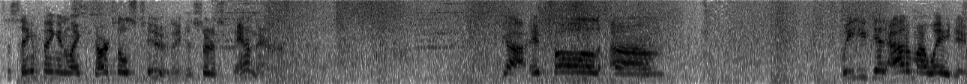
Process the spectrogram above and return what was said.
It's the same thing in like Dark Souls 2. They just sort of stand there. Yeah, it's called, um... Will you get out of my way, dude?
